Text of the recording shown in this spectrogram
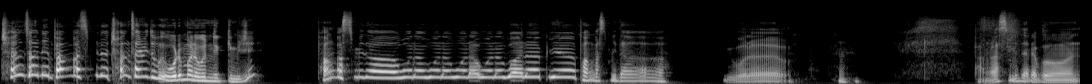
천사님 반갑습니다. 천사님도 왜 오랜만에 온 느낌이지? 반갑습니다. 워라 워라 워라 워라 워라비야 반갑습니다. 워라 반갑습니다 여러분.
